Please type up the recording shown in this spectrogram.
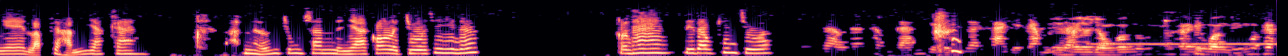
nghe, lập cái hạnh gia can. Ảnh hưởng chúng sanh là nhà con là chùa chứ gì nữa. Còn ha đi đâu kiếm chùa? Thông cảm về hai vợ chồng hai vợ chồng con hai cái quan điểm nó khác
